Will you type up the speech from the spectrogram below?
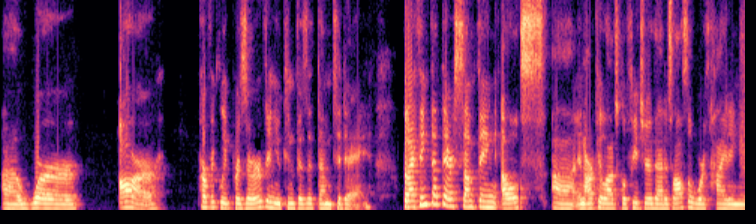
uh, were, are perfectly preserved and you can visit them today. But I think that there's something else, uh, an archaeological feature that is also worth hiding,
